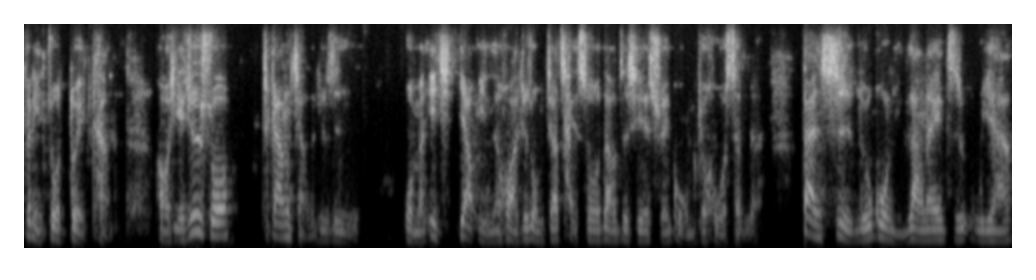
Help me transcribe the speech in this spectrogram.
跟你做对抗。好，也就是说，刚刚讲的，就是我们一起要赢的话，就是我们只要采收到这些水果，我们就获胜了。但是如果你让那一只乌鸦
